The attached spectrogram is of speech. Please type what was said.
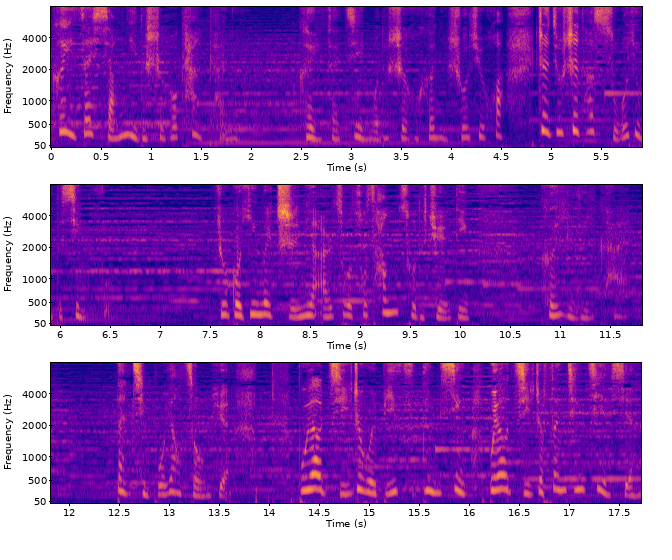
可以在想你的时候看看你，可以在寂寞的时候和你说句话，这就是他所有的幸福。如果因为执念而做出仓促的决定，可以离开，但请不要走远，不要急着为彼此定性，不要急着分清界限，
